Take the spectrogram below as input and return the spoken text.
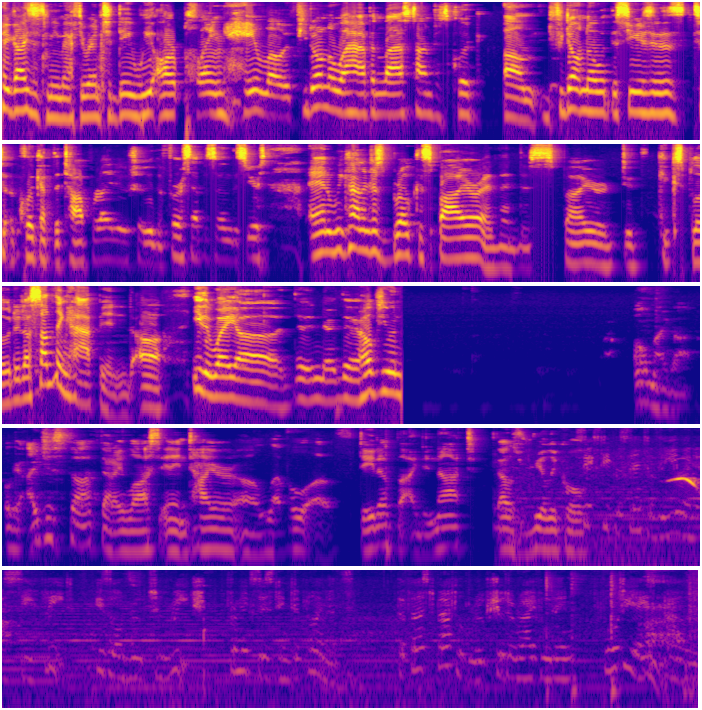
Hey guys, it's me Matthew, and today we are playing Halo. If you don't know what happened last time, just click. Um, if you don't know what the series is, click at the top right. It'll show you the first episode of the series. And we kind of just broke the spire, and then the spire exploded. Uh, something happened. Uh, either way, uh, they help you. In oh my god. Okay, I just thought that I lost an entire uh, level of data, but I did not. That was really cool. 60% of the UNSC fleet is en route to reach from existing deployments. The first battle group should arrive within 48 hours.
